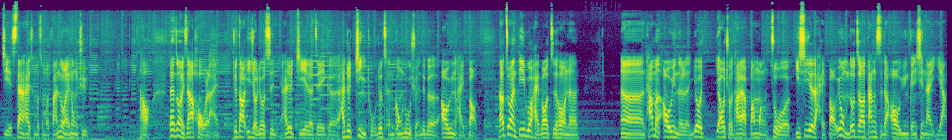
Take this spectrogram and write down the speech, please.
解散还是什么什么，反正弄来弄去。好，但重点是他后来就到一九六四年，他就接了这个，他就竞图就成功入选这个奥运海报。然后做完第一波海报之后呢，呃，他们奥运的人又要求他来帮忙做一系列的海报，因为我们都知道当时的奥运跟现在一样。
